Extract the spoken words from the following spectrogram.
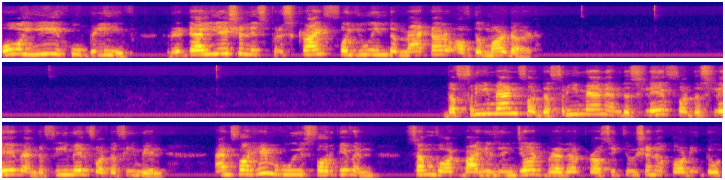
O ye who believe, retaliation is prescribed for you in the matter of the murdered. The freeman for the freeman, and the slave for the slave, and the female for the female. And for him who is forgiven somewhat by his injured brother, prosecution according to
